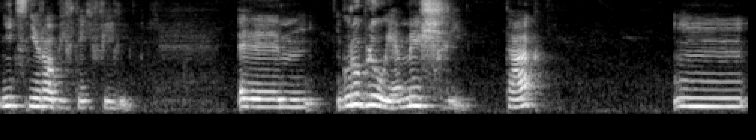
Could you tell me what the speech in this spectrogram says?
Nic nie robi w tej chwili. Grubluje, myśli, tak? Ym,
